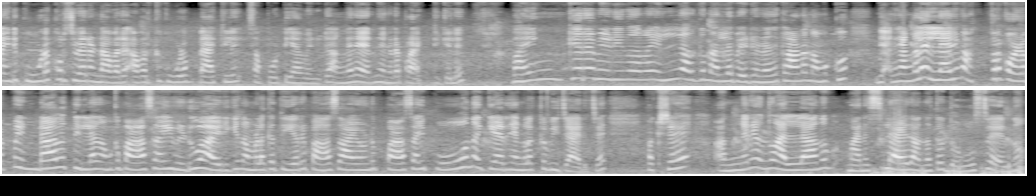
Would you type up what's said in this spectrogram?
അതിന്റെ കൂടെ കുറച്ച് പേരുണ്ട്. അവർ അവർക്ക് കൂടെ ബാക്കിൽ സപ്പോർട്ട് ചെയ്യാൻ വേണ്ടിയിട്ട്. അങ്ങനെയായിരുന്നു ഞങ്ങളുടെ പ്രാക്ടിക്കൽ ഭയങ്കര പേടി എന്ന് പറഞ്ഞാൽ എല്ലാവർക്കും നല്ല പേടിയുണ്ടായിരുന്നു കാരണം നമുക്ക് ഞങ്ങളെല്ലാവരും അത്ര കുഴപ്പം ഉണ്ടാവത്തില്ല നമുക്ക് പാസ്സായി വിടുവായിരിക്കും. നമ്മളൊക്കെ തിയറി പാസ്സായതുകൊണ്ട് പാസ്സായി പോകുന്നൊക്കെയായിരുന്നു ഞങ്ങളൊക്കെ വിചാരിച്ചത് പക്ഷേ അങ്ങനെയൊന്നും അല്ലാന്ന് മനസ്സിലായത് അന്നത്തെ ദിവസമായിരുന്നു.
